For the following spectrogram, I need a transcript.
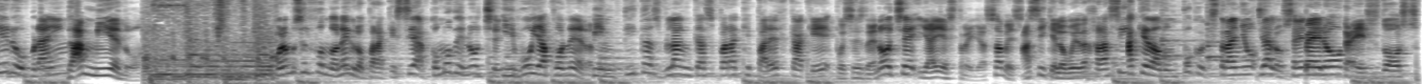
Herobrine da miedo Ponemos el fondo negro para que sea como de noche Y voy a poner pintitas blancas para que parezca que pues es de noche y hay estrellas, ¿sabes? Así que lo voy a dejar así. Ha quedado un poco extraño, ya lo sé Pero 3, 2,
